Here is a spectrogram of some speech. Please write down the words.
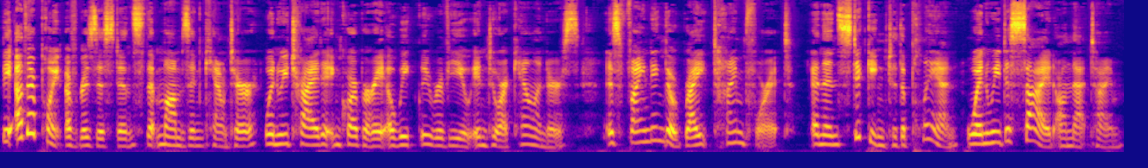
The other point of resistance that moms encounter when we try to incorporate a weekly review into our calendars is finding the right time for it and then sticking to the plan when we decide on that time.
